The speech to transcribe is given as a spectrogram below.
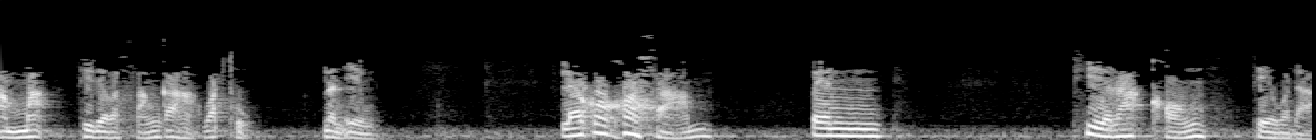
ธรรมะที่เรียกว่าสังฆะวัตถุนั่นเอง แล้วก็ข้อสามเป็นที่รักของเทวดา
